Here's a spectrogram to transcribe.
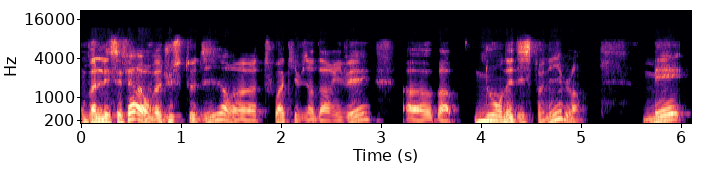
va le laisser faire et on va juste te dire Toi qui viens d'arriver, bah, nous, on est disponible, mais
